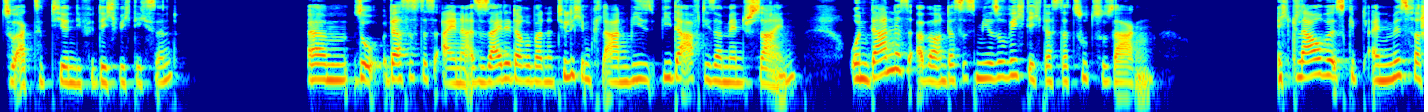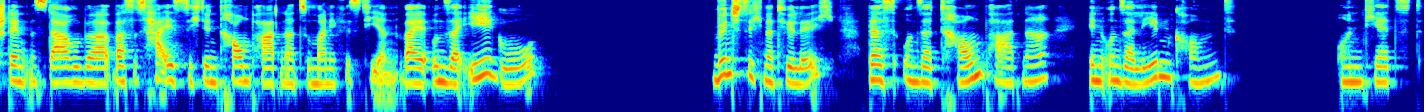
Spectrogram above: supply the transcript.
zu akzeptieren, die für dich wichtig sind. Ähm, so, das ist das eine. Also sei dir darüber natürlich im Klaren, wie, wie darf dieser Mensch sein. Und dann ist aber, und das ist mir so wichtig, das dazu zu sagen, ich glaube, es gibt ein Missverständnis darüber, was es heißt, sich den Traumpartner zu manifestieren, weil unser Ego wünscht sich natürlich, dass unser Traumpartner in unser Leben kommt, und jetzt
